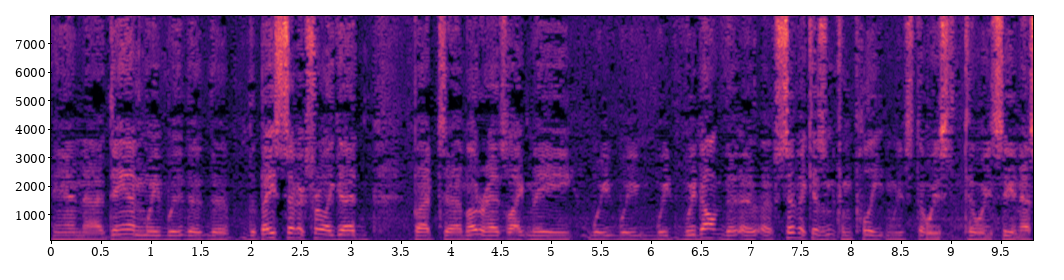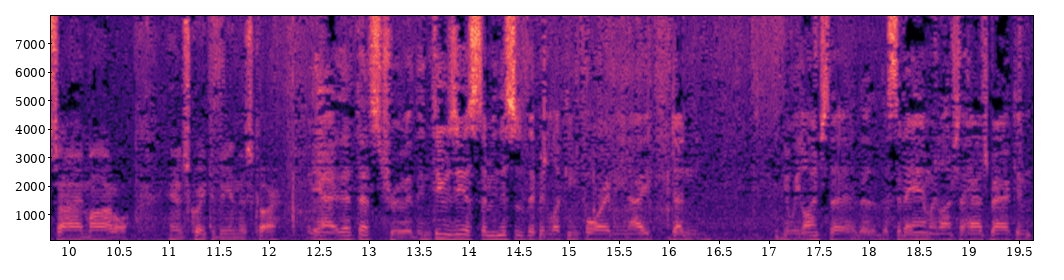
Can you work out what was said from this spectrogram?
And uh, Dan, we, we, the, the the base Civic's really good, but uh, motorheads like me, we we, we, we don't. The, a Civic isn't complete, and we still we till we see an SI model, and it's great to be in this car. Yeah, that, that's true. The enthusiasts, I mean, this is what they've been looking for. I mean, I've done. You know, we launched the, the, the sedan, we launched the hatchback, and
